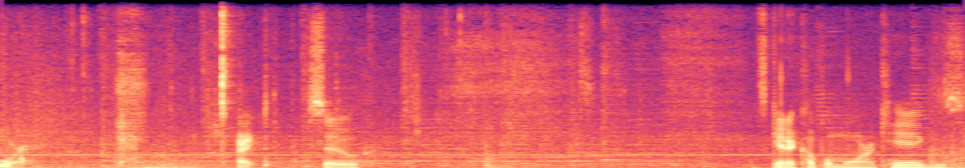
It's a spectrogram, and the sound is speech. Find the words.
ore. Alright, so... Let's get a couple more kegs.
